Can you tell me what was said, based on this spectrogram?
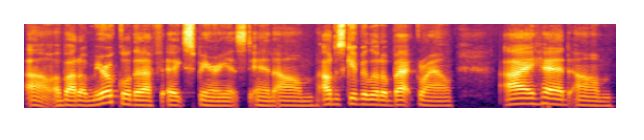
uh, about a miracle that I've experienced, and um, I'll just give you a little background. I had, um,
